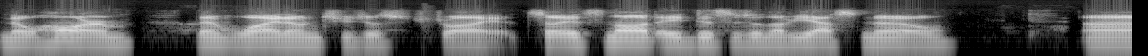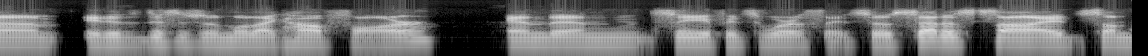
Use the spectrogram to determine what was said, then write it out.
no harm, then why don't you just try it? So it's not a decision of yes, no. Um, it is a decision more like how far, and then see if it's worth it. So set aside some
